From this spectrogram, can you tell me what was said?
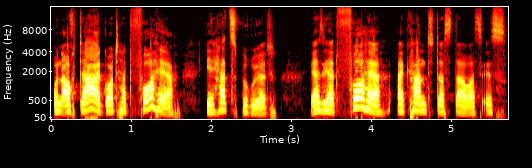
Und auch da, Gott hat vorher ihr Herz berührt. Ja, sie hat vorher erkannt, dass da was ist.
